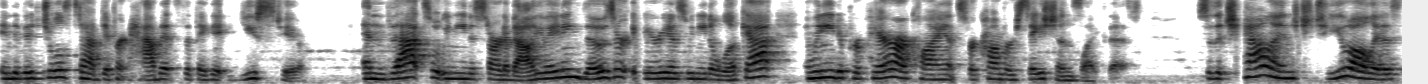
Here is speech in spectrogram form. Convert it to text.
individuals to have different habits that they get used to. And that's what we need to start evaluating. Those are areas we need to look at, and we need to prepare our clients for conversations like this. So, the challenge to you all is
